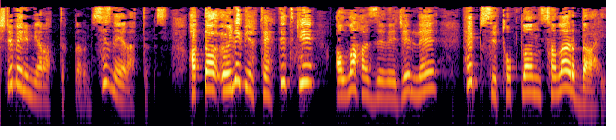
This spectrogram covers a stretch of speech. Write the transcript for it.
İşte benim yarattıklarım. Siz ne yarattınız? Hatta öyle bir tehdit ki Allah Azze ve Celle hepsi toplansalar dahi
